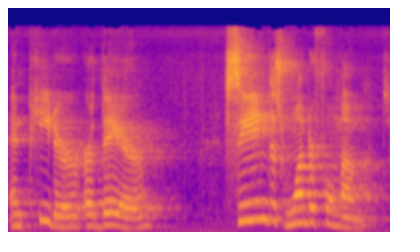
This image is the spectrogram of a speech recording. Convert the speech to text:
and Peter are there seeing this wonderful moment.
